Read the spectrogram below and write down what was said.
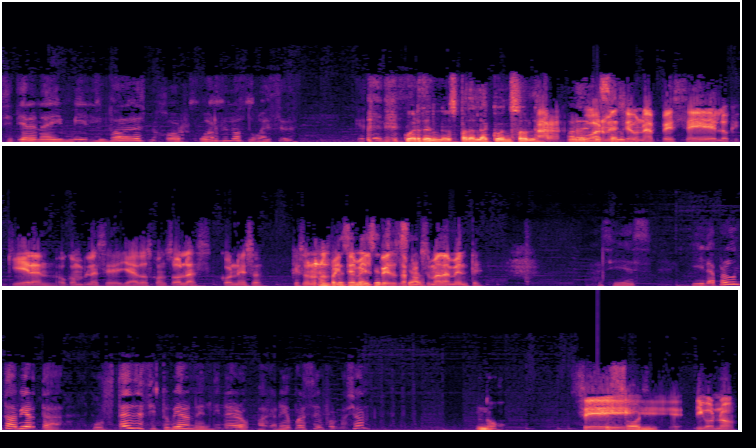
si tienen ahí mil dólares mejor guárdenlos no va a ser Guárdenlos para la consola. Ahora Guárdense una PC, lo que quieran, o cómprense ya dos consolas con eso, que son unos Cómprense 20 una mil pesos especial. aproximadamente. Así es. Y la pregunta abierta, ¿ustedes si tuvieran el dinero pagarían por esa información? No. Sí, digo no.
